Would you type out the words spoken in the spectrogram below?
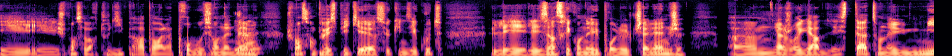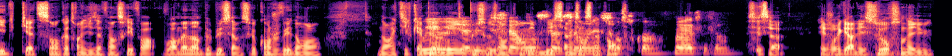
et, je pense avoir tout dit par rapport à la promotion en elle-même. Je pense qu'on peut expliquer à ceux qui nous écoutent les, les inscrits qu'on a eu pour le challenge. Euh, là, je regarde les stats, on a eu 1499 inscrits, voire même un peu plus, hein, parce que quand je vais dans, dans ActiveCampaign, on était plus aux alentours de 1550. Ouais, c'est ça. Ça. Et je regarde les sources, on a eu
